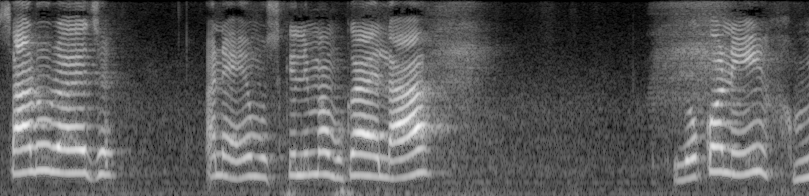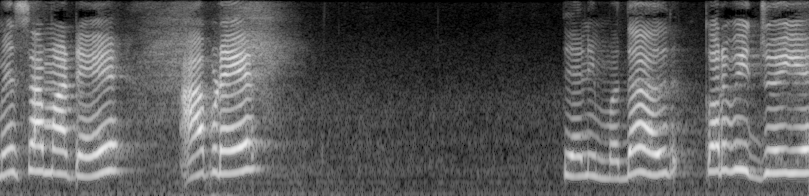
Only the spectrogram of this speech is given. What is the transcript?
સારું રહે છે. અને એ મુશ્કેલીમાં મુકાયેલા લોકોની હંમેશા માટે આપણે તેની મદદ કરવી જ જોઈએ.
